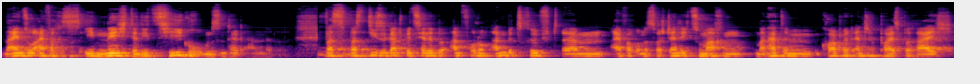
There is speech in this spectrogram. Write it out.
Nein, so einfach ist es eben nicht, denn die Zielgruppen sind halt andere. Was, was diese ganz spezielle Anforderung anbetrifft, ähm, einfach um es verständlich zu machen, man hat im Corporate Enterprise Bereich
